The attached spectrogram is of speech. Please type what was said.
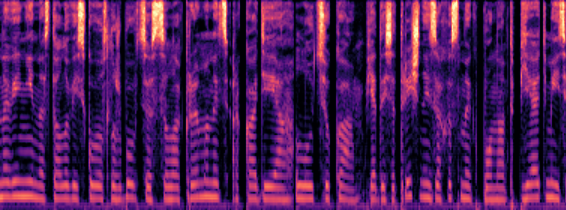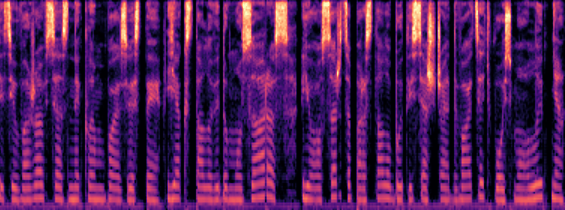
На війні не стало військовослужбовця з села Кременець Аркадія Луцюка. 50-річний захисник понад 5 місяців вважався зниклим безвісти. Як стало відомо зараз, його серце перестало битися ще 28 липня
